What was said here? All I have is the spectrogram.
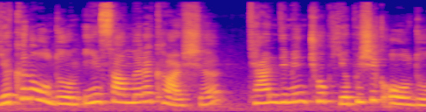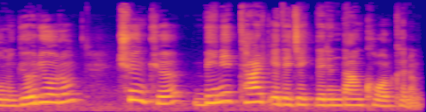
Yakın olduğum insanlara karşı kendimin çok yapışık olduğunu görüyorum. Çünkü beni terk edeceklerinden korkarım.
